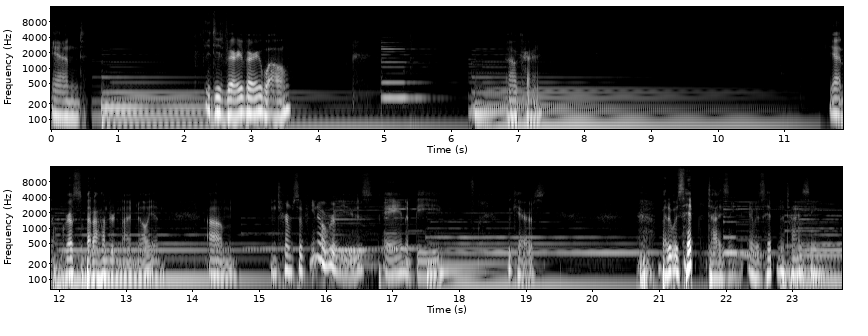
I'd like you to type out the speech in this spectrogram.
and it did very, very well. Okay. Yeah, it grossed about 109 million. Um, in terms of you know reviews, A and a B, who cares? But it was hypnotizing. It was hypnotizing,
